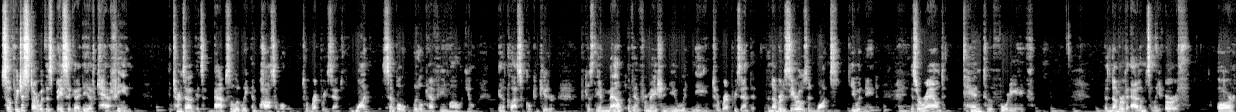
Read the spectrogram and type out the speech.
So if we just start with this basic idea of caffeine, it turns out it's absolutely impossible to represent one simple little caffeine molecule in a classical computer because the amount of information you would need to represent it, the number of zeros and ones you would need, is around 10 to the 48th. The number of atoms on the Earth are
